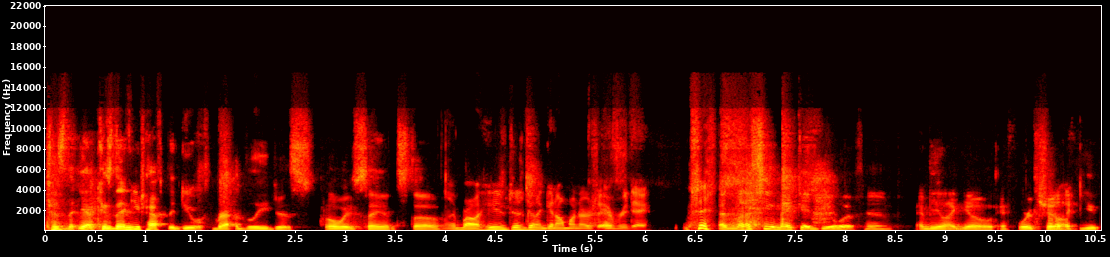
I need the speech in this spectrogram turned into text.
because yeah, because then you'd have to deal with Bradley just always saying stuff. Like, bro, he's just gonna get on my nerves every day. Unless you make a deal with him and be like, "Yo, if we're chill, if you."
